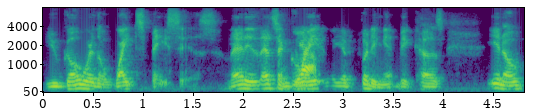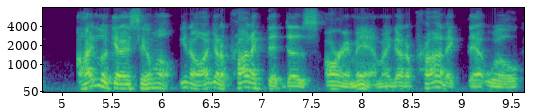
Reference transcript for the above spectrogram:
you go where the white space is. That is that's a great yeah. way of putting it because, you know, I look at it and say, well, you know, I got a product that does RMM. I got a product that will,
